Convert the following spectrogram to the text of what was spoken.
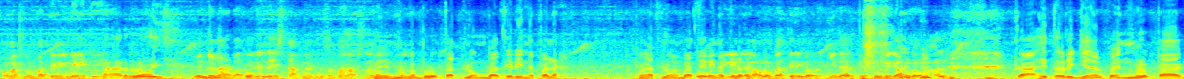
Pangatlong battery na ito eh. Aroy. Yung dalawang Nako. battery na stock na dun sa barracks namin. Ayun mga bro, tatlong battery na pala. Pangatlong Sabi battery ko, na bili pala. ako ng battery na original kasi bumili ako ng mahal. Kahit original pa yun bro, pag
